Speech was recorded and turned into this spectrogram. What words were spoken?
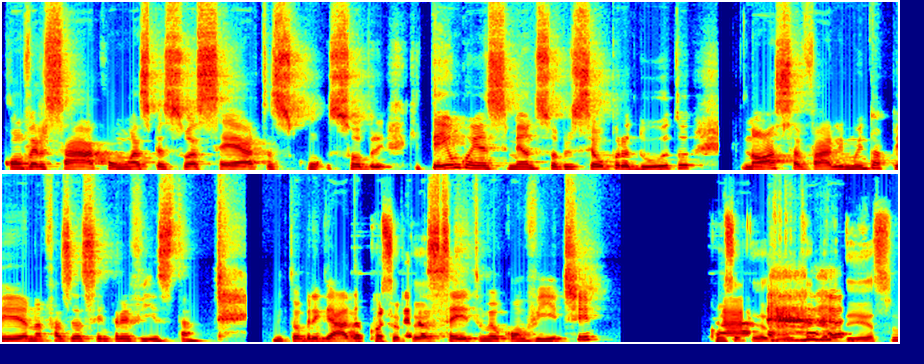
conversar com as pessoas certas com, sobre que tenham conhecimento sobre o seu produto. Nossa, vale muito a pena fazer essa entrevista. Muito obrigada com por certeza. ter aceito o meu convite. Com certeza, eu que agradeço,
